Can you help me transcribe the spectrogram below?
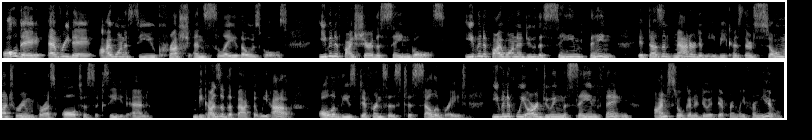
all day, every day, I want to see you crush and slay those goals. Even if I share the same goals, even if I want to do the same thing, it doesn't matter to me because there's so much room for us all to succeed. And because of the fact that we have all of these differences to celebrate, even if we are doing the same thing, I'm still going to do it differently from you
